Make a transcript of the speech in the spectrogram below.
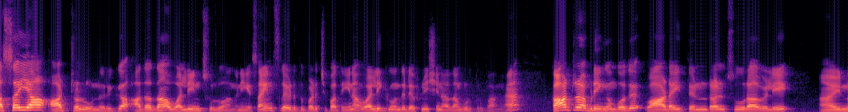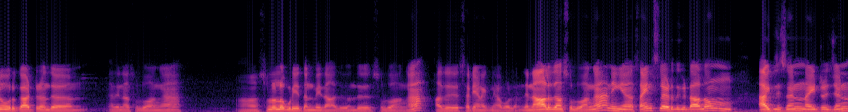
அசையா ஆற்றல் ஒன்று இருக்குது அதை தான் வலின்னு சொல்லுவாங்க. நீங்கள் சயின்ஸில் எடுத்து படித்து பார்த்தீங்கன்னா வலிக்கு வந்து டெஃபினிஷன் அதான் கொடுத்துருப்பாங்க. காற்று அப்படிங்கும்போது வாடை தென்றல் சூறாவளி இன்னும் ஒரு காற்று அந்த அது என்ன சொல்லுவாங்க? சுழலக்கூடிய தன்மை தான் அது வந்து சொல்லுவாங்க. அது சரியான எனக்கு ஞாபகம் இல்லை. இந்த நாலு தான் சொல்லுவாங்க. நீங்கள் சயின்ஸில் எடுத்துக்கிட்டாலும் ஆக்சிஜன் நைட்ரஜன்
